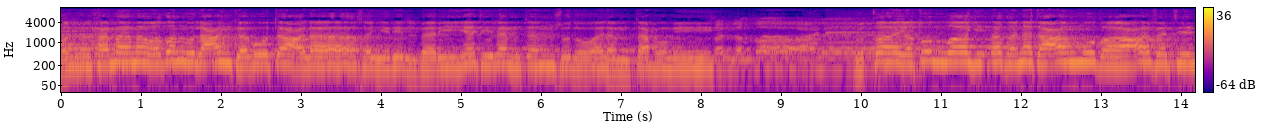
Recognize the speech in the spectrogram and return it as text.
ظن الحمام وظن العنكبوت على خير البرية لم تنسد ولم تحمي صلى الله عليه وقاية الله أغنت عن مضاعفة.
